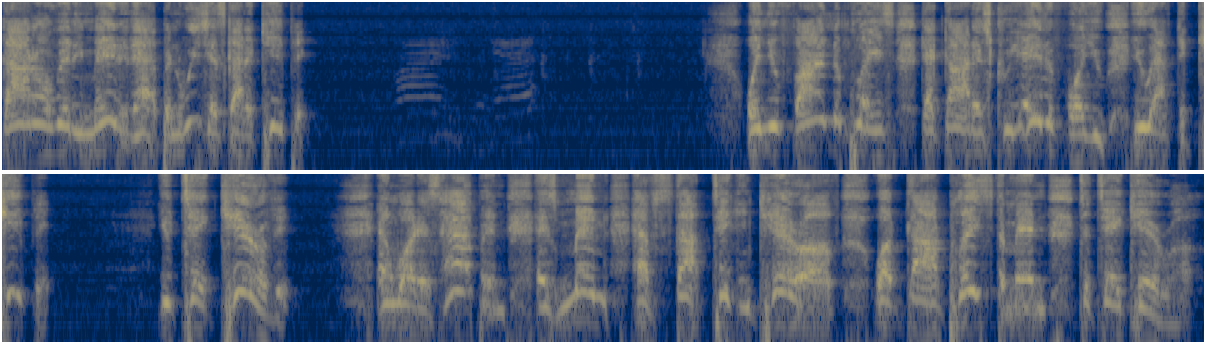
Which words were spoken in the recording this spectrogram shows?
God already made it happen. We just got to keep it. When you find the place that God has created for you, you have to keep it. You take care of it. And what has happened is men have stopped taking care of what God placed them in to take care of.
